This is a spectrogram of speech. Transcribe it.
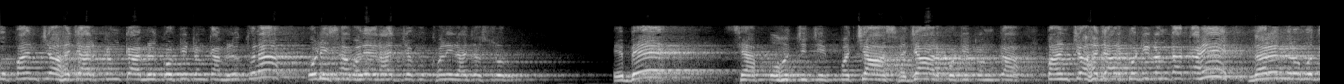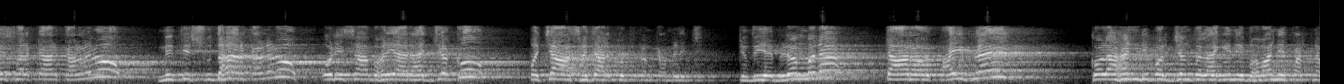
को पांच हजार टा कोटी टा मिलूला ओडा भाज्य को खणी राजस्व पहुंची पचास हजार कोटी टा पांच हजार कोटी टा कहीं नरेंद्र मोदी सरकार कारण नीति सुधार कारण ओडा भाया राज्य को पचास हजार कोटी टा मिली कि ये विड़ंबना तार पाइपलाइन कलाहां पर्यंत लगिनी भवानीपाटना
